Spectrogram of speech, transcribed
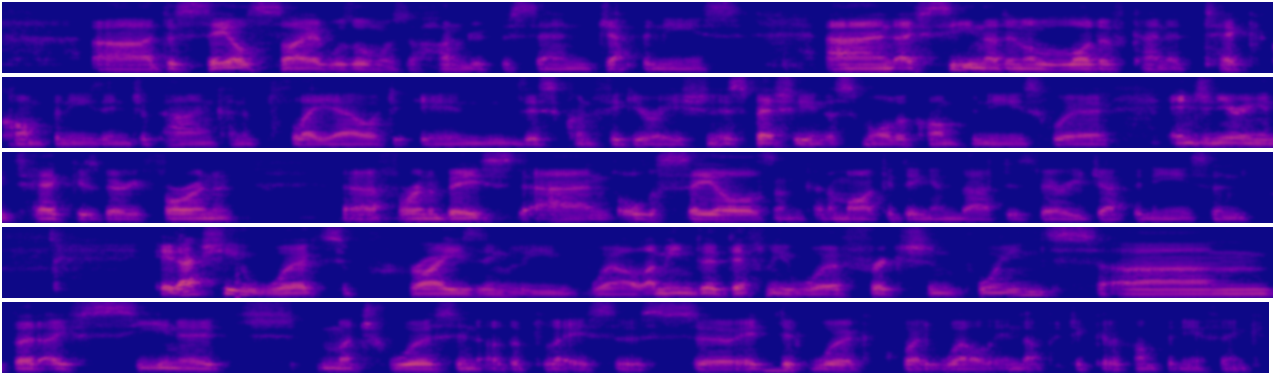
Uh, the sales side was almost 100% Japanese. And I've seen that in a lot of kind of tech companies in Japan kind of play out in this configuration, especially in the smaller companies where engineering and tech is very foreign. Uh, foreign based and all the sales and kind of marketing and that is very Japanese. And it actually worked surprisingly well. I mean, there definitely were friction points, um, but I've seen it much worse in other places. So it did work quite well in that particular company, I think.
